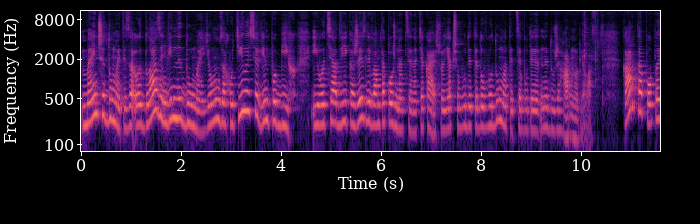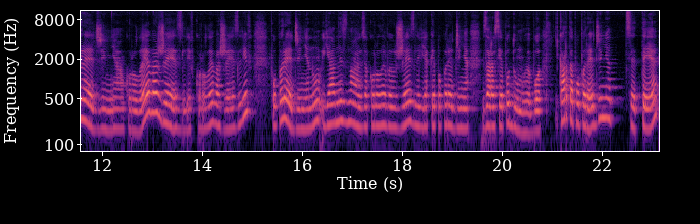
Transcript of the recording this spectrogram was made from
Менше думайте. От блазень він не думає. Йому захотілося, він побіг. І оця двійка жезлів вам також на це натякає, що якщо будете довго думати, це буде не дуже гарно для вас. Карта попередження, королева жезлів, королева жезлів, попередження. Ну, я не знаю за королевою жезлів, яке попередження. Зараз я подумаю, бо карта попередження це те,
